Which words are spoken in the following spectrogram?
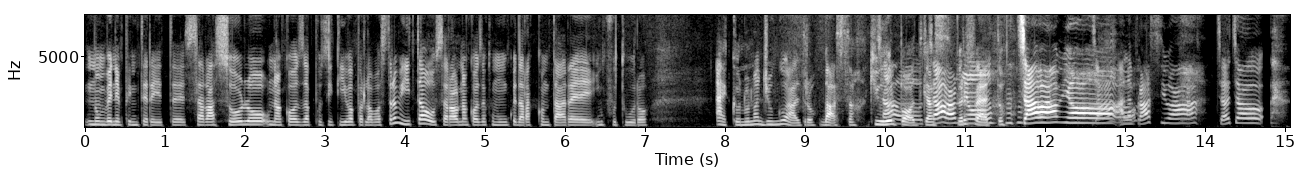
Non ve ne pentirete, sarà solo una cosa positiva per la vostra vita o sarà una cosa comunque da raccontare in futuro. Ecco, non aggiungo altro, basta, chiudo il Ciao, podcast. ciao. Perfetto. Ciao Amio, Ciao. alla prossima. Ciao ciao!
